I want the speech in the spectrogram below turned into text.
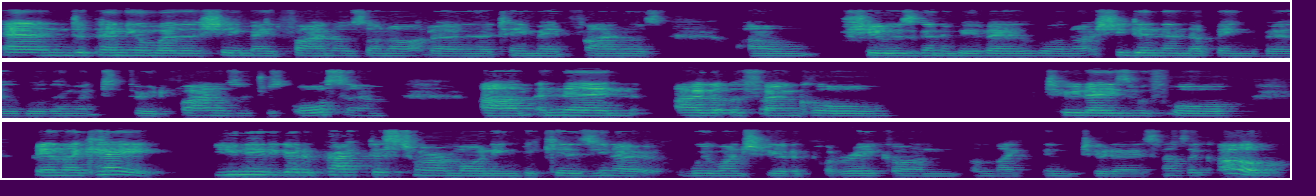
And depending on whether she made finals or not, and her team made finals, um, she was going to be available or not. She didn't end up being available. They went through to finals, which was awesome. Um, and then I got the phone call two days before, being like, "Hey, you need to go to practice tomorrow morning because you know we want you to go to Puerto Rico on, on like in two days." And I was like, "Oh,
